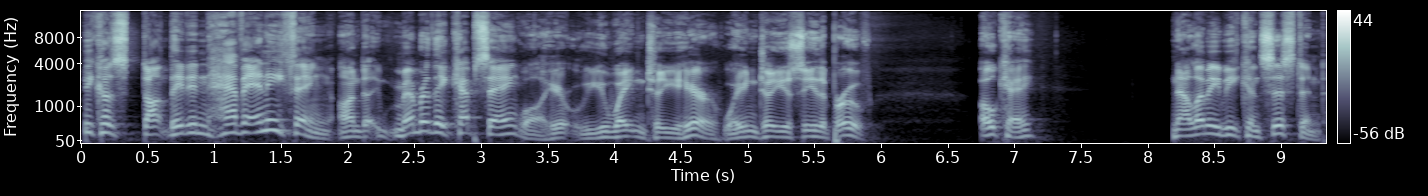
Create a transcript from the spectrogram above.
Because they didn't have anything on. Remember, they kept saying, "Well, here you wait until you hear, wait until you see the proof." Okay. Now let me be consistent.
